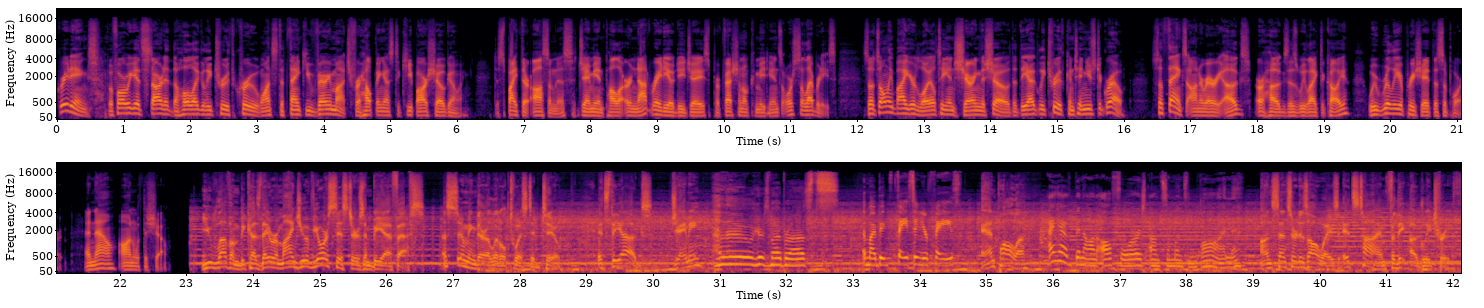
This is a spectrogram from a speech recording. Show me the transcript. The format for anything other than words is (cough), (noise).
Greetings. Before we get started, the Whole Ugly Truth crew wants to thank you very much for helping us to keep our show going. Despite their awesomeness, Jamie and Paula are not radio DJs, professional comedians, or celebrities. So it's only by your loyalty and sharing the show that the Ugly Truth continues to grow. So thanks, honorary Uggs, or Hugs as we like to call you. We really appreciate the support. And now, on with the show. You love them because they remind you of your sisters and BFFs, assuming they're a little twisted too. It's the Uggs. Jamie Hello, here's my breasts. And my big face in your face. and Paula, I have been on all fours on someone's lawn. uncensored as always, it's time for the ugly truth.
